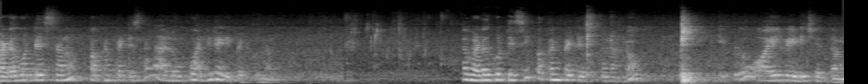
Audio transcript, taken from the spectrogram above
వడగొట్టేస్తాను పక్కన పెట్టేస్తాను. ఆ లోపు అన్ని రెడీ పెట్టుకుందాం. వడగొట్టేసి పక్కన పెట్టేస్తున్నాను. ఇప్పుడు ఆయిల్ వేడి చేద్దాం.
